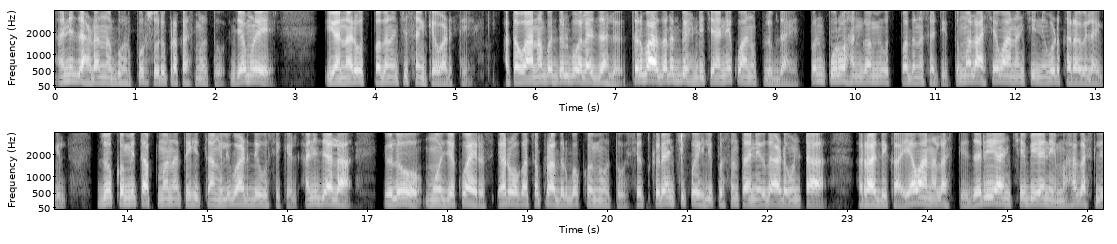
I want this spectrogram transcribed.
आणि झाडांना भरपूर सूर्यप्रकाश मिळतो ज्यामुळे येणाऱ्या उत्पादनाची संख्या वाढते. आता वाणाबद्दल बोलायचं झालं तर बाजारात भेंडीचे अनेक वाण उपलब्ध आहेत. पण पूर्व हंगामी उत्पादनासाठी तुम्हाला अशा वाणांची निवड करावी लागेल जो कमी तापमानातही चांगली वाढ देऊ शकेल आणि ज्याला येलो मोजॅक व्हायरस या रोगाचा प्रादुर्भाव कमी होतो. शेतकऱ्यांची पहिली पसंत अनेकदा आडवंटा राधिका या वाणाला असते. जरी यांचे बियाणे महाग असले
